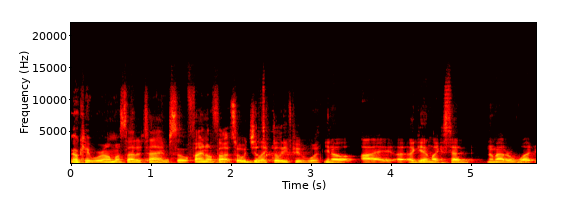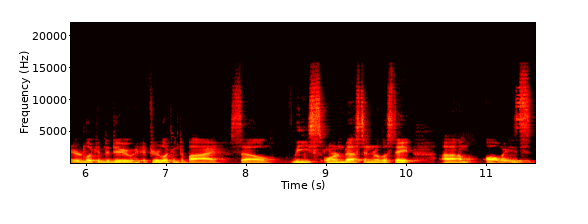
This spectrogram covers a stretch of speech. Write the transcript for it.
Okay, we're almost out of time. So, final thoughts. What would you like to leave people with? You know, I again, like I said, no matter what you're looking to do, if you're looking to buy, sell, lease, or invest in real estate, um, always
